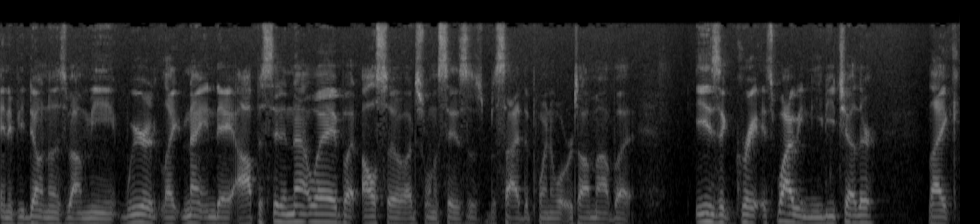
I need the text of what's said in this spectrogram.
and if you don't know this about me, we're like night and day opposite in that way. But also, I just want to say this is beside the point of what we're talking about. But is a great. It's why we need each other. Like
